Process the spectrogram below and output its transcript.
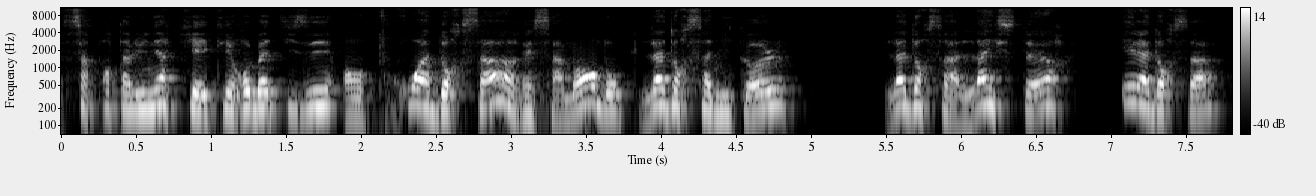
serpentin lunaire qui a été rebaptisé en trois dorsas récemment, donc la dorsa Nicole, la dorsa Leicester et la dorsa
